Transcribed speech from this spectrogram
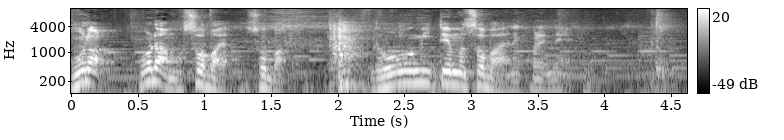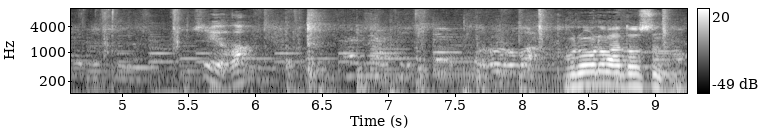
ほらほらもうそばやそば。どう見てもそばやねこれね。つゆはとろろは。とろろはどうすんの？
